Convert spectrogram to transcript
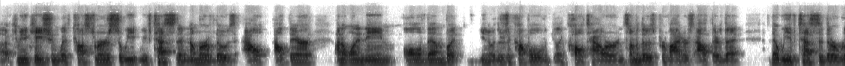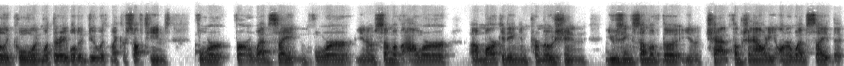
uh, communication with customers. So we we've tested a number of those out out there. I don't want to name all of them, but you know, there's a couple like CallTower and some of those providers out there that that we have tested that are really cool and what they're able to do with Microsoft Teams for for a website and for you know some of our uh, marketing and promotion using some of the you know chat functionality on our website that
